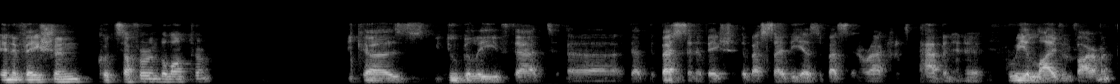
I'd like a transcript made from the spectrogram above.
Innovation could suffer in the long term because we do believe that uh, that the best innovation, the best ideas, the best interactions happen in a real live environment.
